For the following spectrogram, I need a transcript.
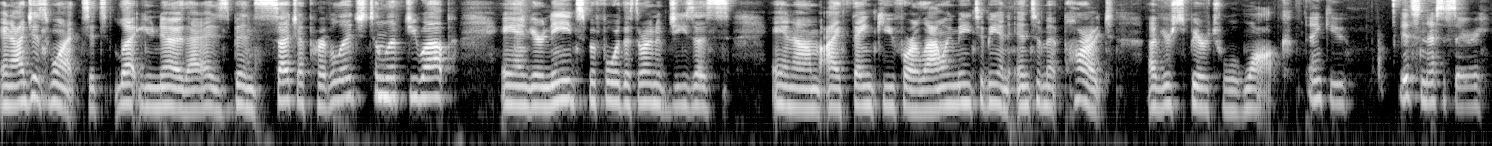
And I just want to t- let you know that it has been such a privilege Mm. to lift you up and your needs before the throne of Jesus. And um, I thank you for allowing me to be an intimate part of your spiritual walk. Thank you. It's necessary.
